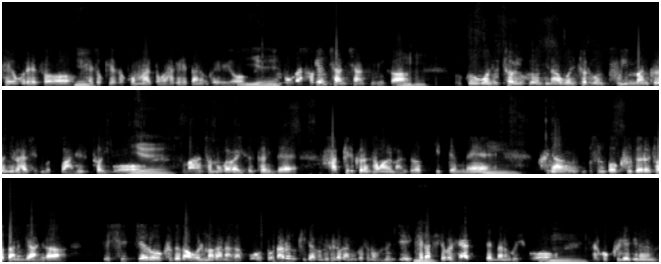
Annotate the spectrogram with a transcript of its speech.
채용을 해서 예. 계속해서 고문 활동을 하게 했다는 거예요. 예. 뭔가 석연치 않지 않습니까? 음흠. 그 원유철 의원이나 원유철 의원 부인만 그런 일을 할 수 있는 것도 아닐 터이고 예. 수많은 전문가가 있을 터인데 하필 그런 상황을 만들었기 때문에 음. 그냥 무슨 뭐 급여를 줬다는 게 아니라 실제로 급여가 얼마가 나갔고 또 다른 비자금이 흘러가는 것은 없는지 계좌 음. 추적을 해야 된다는 것이고 음. 결국 그 얘기는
